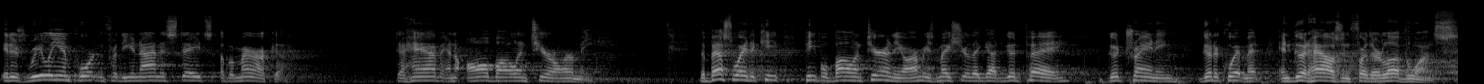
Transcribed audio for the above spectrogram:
It is really important for the United States of America to have an all volunteer army. The best way to keep people volunteering in the Army is make sure they got good pay good training, good equipment, and good housing for their loved ones.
